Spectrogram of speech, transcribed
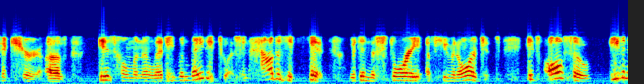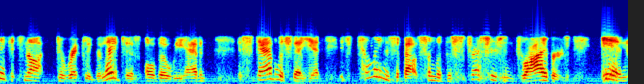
picture of is Homo related to us, and how does it fit within the story of human origins? It's also even if it's not directly related to us, although we haven't established that yet, it's telling us about some of the stressors and drivers in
